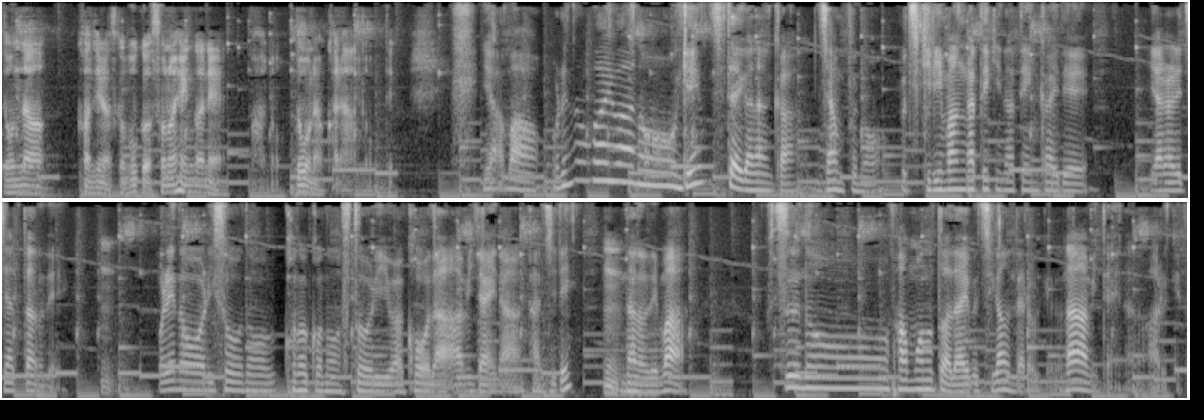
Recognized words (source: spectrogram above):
どんな感じなんですか？僕はその辺がね、あの、どうなんかなと思って。いや、まあ、俺の場合は、あの、ゲーム自体がなんか、ジャンプの打ち切り漫画的な展開で、やられちゃったので、うん俺の理想のこの子のストーリーはこうだ、みたいな感じで。うん。なので、まあ、普通のファンモノとはだいぶ違うんだろうけどな、みたいなのはあるけどさ。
